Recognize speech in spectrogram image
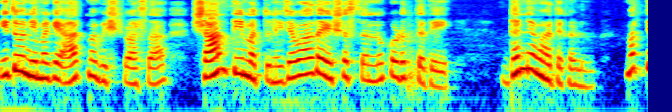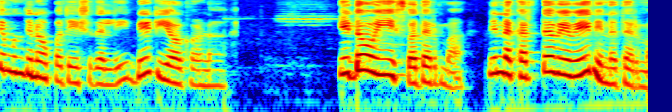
ಇದು ನಿಮಗೆ ಆತ್ಮವಿಶ್ವಾಸ, ಶಾಂತಿ ಮತ್ತು ನಿಜವಾದ ಯಶಸ್ಸನ್ನು ಕೊಡುತ್ತದೆ. ಧನ್ಯವಾದಗಳು. ಮತ್ತೆ ಮುಂದಿನ ಉಪದೇಶದಲ್ಲಿ ಭೇಟಿಯಾಗೋಣ. ಇದೋ ಈ ಸ್ವಧರ್ಮ. ನಿನ್ನ ಕರ್ತವ್ಯವೇ ನಿನ್ನ ಧರ್ಮ.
